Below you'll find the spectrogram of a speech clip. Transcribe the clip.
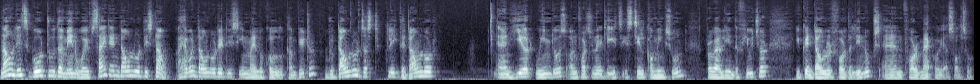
now let's go to the main website and download this now. I haven't downloaded this in my local computer. To download, just click the download and here Windows, unfortunately it's still coming soon, probably in the future. You can download for the Linux and for Mac OS also.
